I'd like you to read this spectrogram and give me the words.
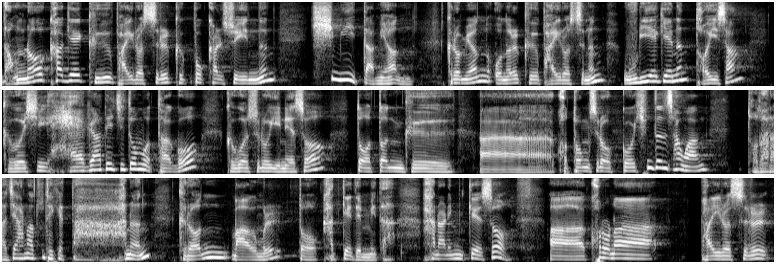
넉넉하게 그 바이러스를 극복할 수 있는 힘이 있다면 그러면 오늘 그 바이러스는 우리에게는 더 이상 그것이 해가 되지도 못하고 그것으로 인해서 또 어떤 그 아, 고통스럽고 힘든 상황 도달하지 않아도 되겠다 하는 그런 마음을 또 갖게 됩니다. 하나님께서 아, 코로나 바이러스를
